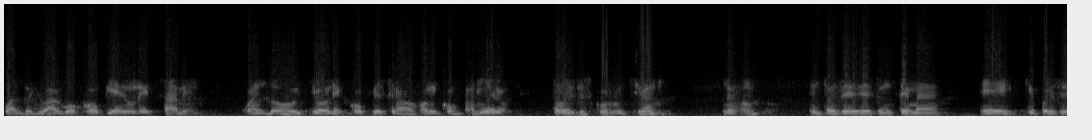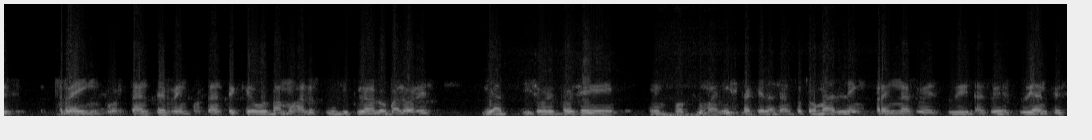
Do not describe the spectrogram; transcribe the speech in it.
Cuando yo hago copia en un examen, cuando yo le copio el trabajo a mi compañero, todo eso es corrupción, ¿no? Entonces es un tema eh, que por eso es re importante, re importante que volvamos a los principios, a los valores y, y sobre todo ese enfoque humanista que la Santo Tomás le impregna a sus, estudiantes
